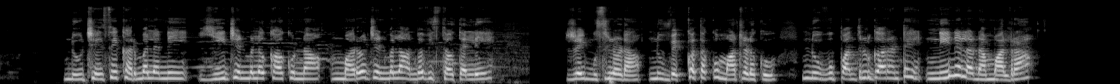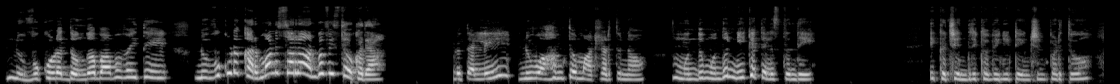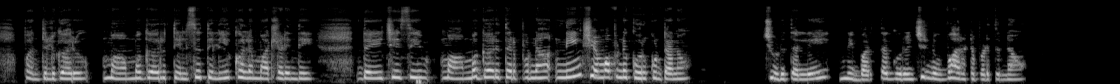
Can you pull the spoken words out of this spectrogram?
నువ్వు చేసే కర్మలన్నీ ఈ జన్మలో కాకుండా మరో జన్మలో అనుభవిస్తావు తల్లి. రే ముసలోడా నువ్వెక్క తక్కువ మాట్లాడకు. నువ్వు పంతులు గారంటే నేనెలా నమ్మాలరా? నువ్వు కూడా దొంగ బాబువైతే నువ్వు కూడా కర్మానుసారం అనుభవిస్తావు కదా. ఇప్పుడు తల్లి నువ్వు అహంతో మాట్లాడుతున్నావు. ముందు ముందు నీకే తెలుస్తుంది. ఇక చంద్రిక విని టెన్షన్ పడుతూ పంతులు గారు మా అమ్మగారు తెలుసో తెలియక అలా మాట్లాడింది. దయచేసి మా అమ్మగారి తరపున నేను క్షమాపణ కోరుకుంటాను. చూడు తల్లి నీ భర్త గురించి నువ్వు అరటపడుతున్నావు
